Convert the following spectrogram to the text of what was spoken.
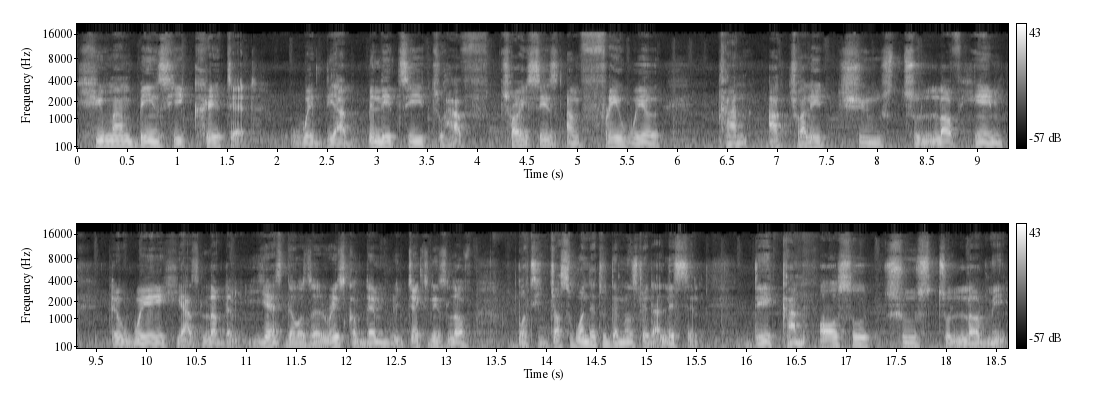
human beings he created with the ability to have choices and free will can actually choose to love him the way he has loved them. Yes, there was a risk of them rejecting his love, but he just wanted to demonstrate that listen, they can also choose to love me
